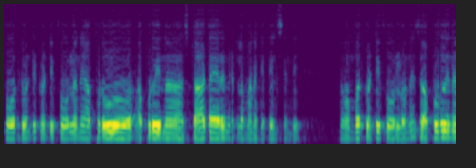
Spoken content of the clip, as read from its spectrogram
ఫోర్ ట్వంటీ ట్వంటీ ఫోర్లోనే అప్పుడు అప్పుడు ఈయన స్టార్ట్ అయ్యారని అట్లా మనకి తెలిసింది. నవంబర్ ట్వంటీ ఫోర్లోనే సో అప్పుడు ఈయన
